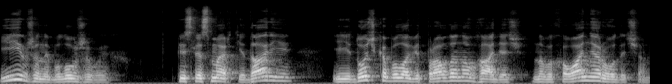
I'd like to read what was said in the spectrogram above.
її вже не було в живих. Після смерті Дар'ї її дочка була відправлена в Гадяч на виховання родичам.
